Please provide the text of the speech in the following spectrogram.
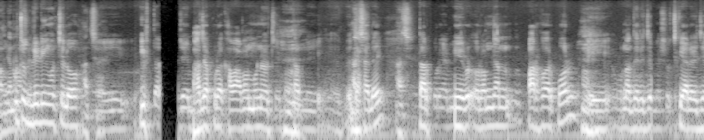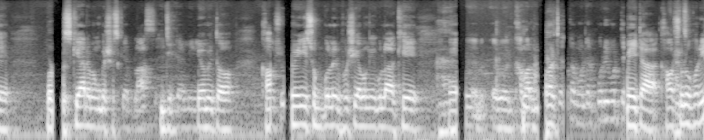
রমজান মাসে? প্রচুর ব্লিডিং হচ্ছিল। আচ্ছা। এই ইফতার যে ভাজা পুরা খাওয়া আমার মনে হচ্ছে দেখা দেয়। আচ্ছা। তারপরে আমি রমজান পার হওয়ার পর এই ওনাদের যে বেসজ কেয়ারের যে প্রোটোস কেয়ার এবং বেসজ কেয়ার প্লাস যেটা আমি নিয়মিত খাওয়া শুরু করি এই সবগুলোর ভুসি এবং এগুলা খেয়ে এ, খাবার করার চেষ্টা ওটার পরিবর্তে আমি এটা খাওয়া শুরু করি।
